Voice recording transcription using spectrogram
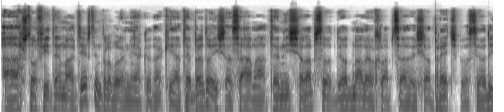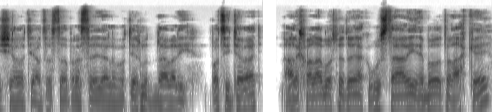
A Štofy ten mal tiež ten problémy ako taký a ten preto išiel sám a ten išiel absolútne od malého chlapca, išiel preč, proste odišiel odtiaľ z toho prostredia, lebo tiež mu dávali pociťovať. Ale chvála Bohu sme to nejako ustáli, nebolo to ľahké,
